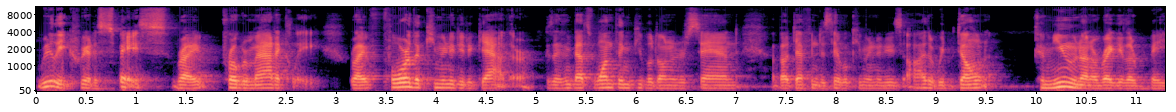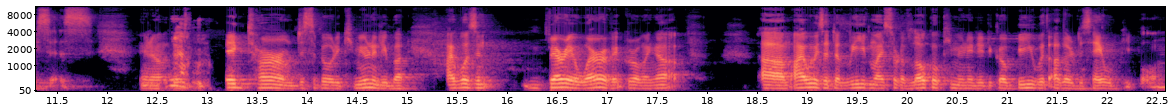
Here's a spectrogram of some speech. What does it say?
really create a space, right, programmatically right, for the community to gather. Because I think that's one thing people don't understand about deaf and disabled communities either. We don't commune on a regular basis. You know, there's no. a big term, disability community, but I wasn't very aware of it growing up. Um, I always had to leave my sort of local community to go be with other disabled people.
